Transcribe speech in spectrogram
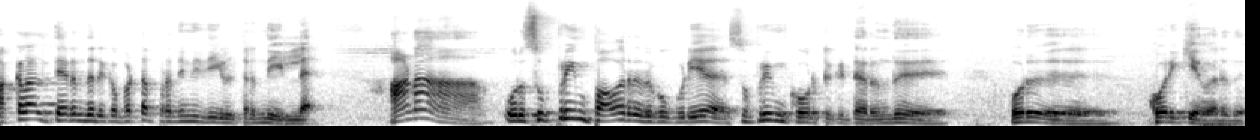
மக்களால் தேர்ந்தெடுக்கப்பட்ட பிரதிநிதிகள்ட்ட இருந்து இல்லை. ஆனா ஒரு சுப்ரீம் பவர் இருக்கக்கூடிய சுப்ரீம் கோர்ட்டு கிட்ட இருந்து ஒரு கோரிக்கை வருது.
